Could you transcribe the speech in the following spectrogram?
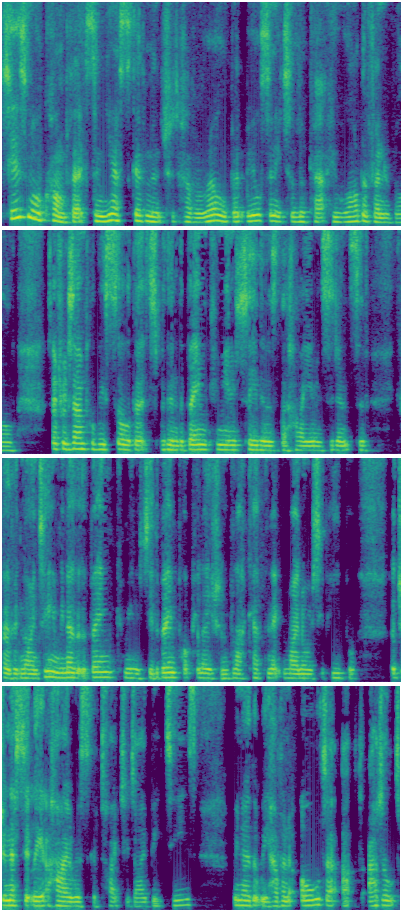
It is more complex, and yes, government should have a role, but we also need to look at who are the vulnerable. So, for example, we saw that within the BAME community, there was the higher incidence of COVID 19. We know that the BAME community, the BAME population, black ethnic minority people, are genetically at higher risk of type 2 diabetes. We know that we have an older adult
